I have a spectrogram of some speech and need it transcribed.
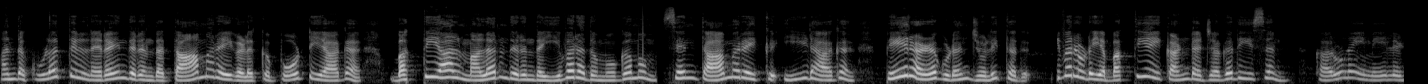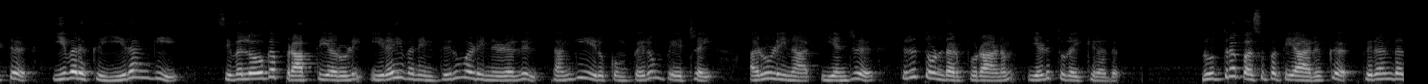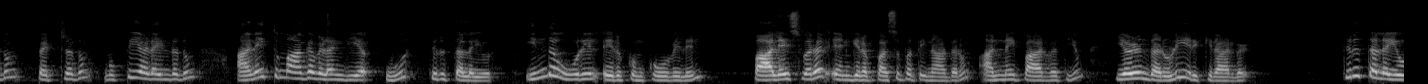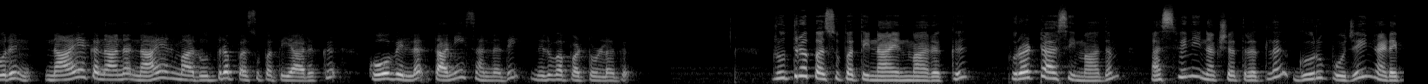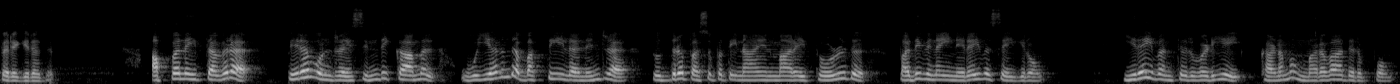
அந்த குளத்தில் நிறைந்திருந்த தாமரைகளுக்கு போட்டியாக பக்தியால் மலர்ந்திருந்த இவரது முகமும் செந்தாமரைக்கு ஈடாக பேரழகுடன் ஜொலித்தது. இவருடைய பக்தியை கண்ட ஜெகதீசன் கருணை மேலிட்டு இவருக்கு இறங்கி சிவலோக பிராப்தி அருளி இறைவனின் திருவடி நிழலில் தங்கியிருக்கும் பெரும் பேற்றை அருளினார் என்று திருத்தொண்டர் புராணம் எடுத்துரைக்கிறது. ருத்ர பசுபதியாருக்கு பிறந்ததும் பெற்றதும் முக்தியடைந்ததும் அனைத்துமாக விளங்கிய ஊர் திருத்தலையூர். இந்த ஊரில் இருக்கும் கோவிலில் பாலேஸ்வரர் என்கிற பசுபதிநாதரும் அன்னை பார்வதியும் எழுந்தருளி இருக்கிறார்கள். திருத்தலையூரின் நாயகனான நாயன்மார் ருத்ர பசுபதியாருக்கு கோவிலில் தனி சன்னதி நிறுவப்பட்டுள்ளது. ருத்ர பசுபதி நாயன்மாருக்கு புரட்டாசி மாதம் அஸ்வினி நட்சத்திரத்தில் குரு பூஜை நடைபெறுகிறது. அப்பனை தவிர பிற ஒன்றை சிந்திக்காமல் உயர்ந்த பக்தியில நின்ற ருத்ர பசுபதி நாயன்மாரை தொழுது பதிவினை நிறைவு செய்கிறோம். இறைவன் திருவடியை கணமும் மறவாதிருப்போம்.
